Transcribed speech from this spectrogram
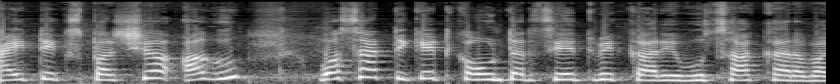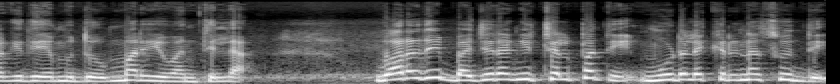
ಹೈಟೆಕ್ ಸ್ಪರ್ಶ ಹಾಗೂ ಹೊಸ ಟಿಕೆಟ್ ಕೌಂಟರ್ ಸೇತುವೆ ಕಾರ್ಯವು ಸಾಕಾರವಾಗಿದೆ ಎಂಬುದು ಮರೆಯುವಂತಿಲ್ಲ. ವರದಿ ಬಜರಂಗಿ ಚಲ್ಪತಿ ಮೂಡಲಕಿರಣ ಸುದ್ದಿ.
